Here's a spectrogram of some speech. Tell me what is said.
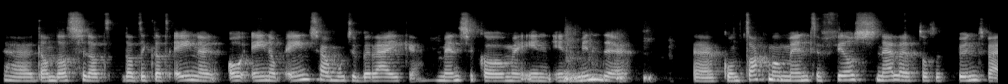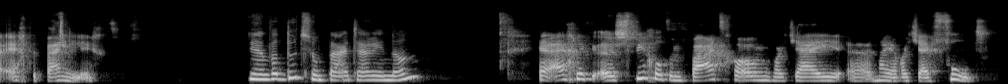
Uh, dan dat, ze dat, dat ik dat één, één op één zou moeten bereiken. Mensen komen in, in minder contactmomenten veel sneller tot het punt waar echt de pijn ligt. Ja, en wat doet zo'n paard daarin dan? Ja, eigenlijk spiegelt een paard gewoon wat jij, nou ja, wat jij voelt.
